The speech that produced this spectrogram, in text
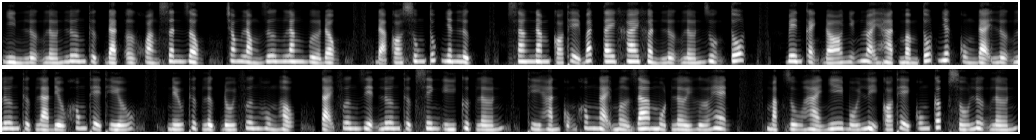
Nhìn lượng lớn lương thực đặt ở khoảng sân rộng, trong lòng Dương Lăng vừa động, đã có sung túc nhân lực. Sang năm có thể bắt tay khai khẩn lượng lớn ruộng tốt. Bên cạnh đó những loại hạt mầm tốt nhất cùng đại lượng lương thực là điều không thể thiếu. Nếu thực lực đối phương hùng hậu, tại phương diện lương thực sinh ý cực lớn, thì hắn cũng không ngại mở ra một lời hứa hẹn. Mặc dù Hải Nhi bối lỷ có thể cung cấp số lượng lớn,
